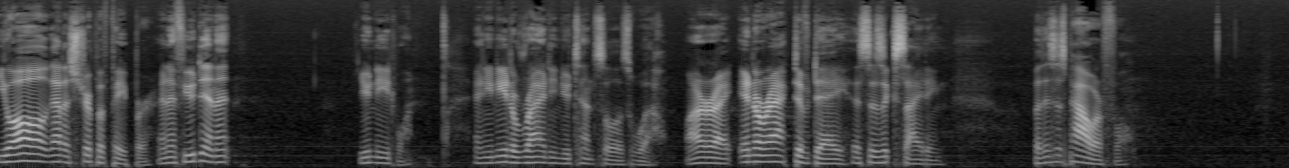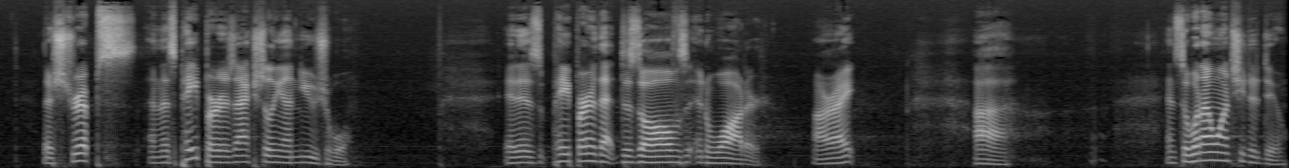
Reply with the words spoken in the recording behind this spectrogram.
you all got a strip of paper. And if you didn't, you need one. And you need a writing utensil as well. All right, interactive day. This is exciting. But this is powerful. There's strips, and this paper is actually unusual. It is paper that dissolves in water. All right? Uh, and so, what I want you to do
